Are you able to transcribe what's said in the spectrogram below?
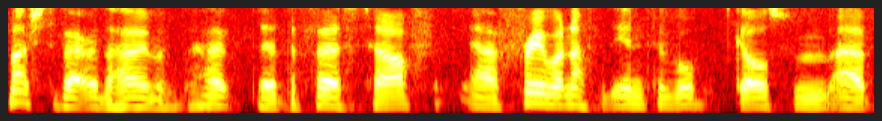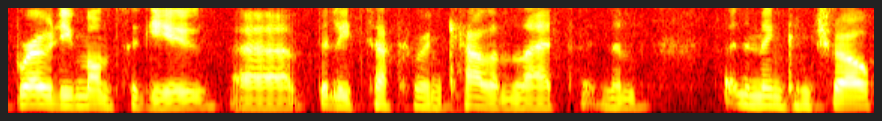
much the better of the home. The, the first half, uh, three one up at the interval. Goals from uh, Brody Montague, uh, Billy Tucker, and Callum Laird putting them putting them in control.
